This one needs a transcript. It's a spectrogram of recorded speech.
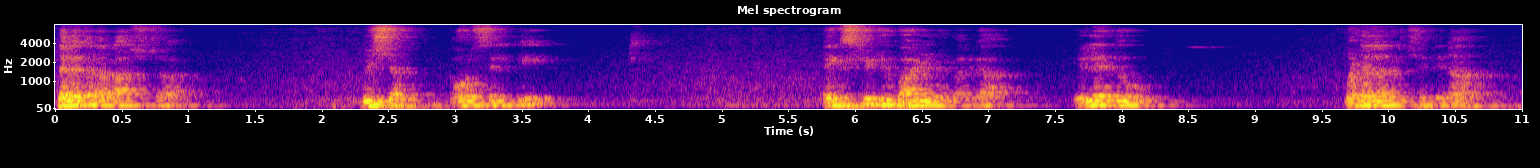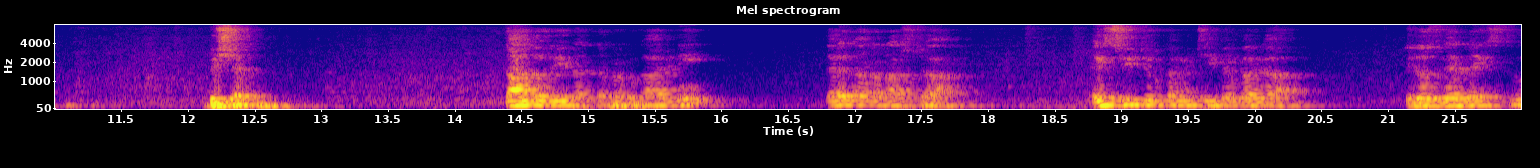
తెలంగాణ రాష్ట్ర బిషప్ కౌన్సిల్కి ఎగ్జిక్యూటివ్ బాడీ మెంబర్గా ఎల్లెందు మండలానికి చెందిన బిషప్ తాళ్ళూరి రత్నప్రభు గారిని తెలంగాణ రాష్ట్ర ఎగ్జిక్యూటివ్ కమిటీ మెంబర్గా ఈరోజు నిర్ణయిస్తూ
